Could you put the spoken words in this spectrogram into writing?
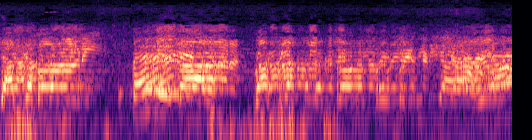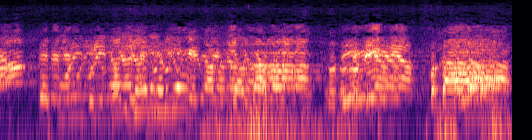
ਜਗਬਾਣੀ ਪਹਿਰੇਦਾਰ ਵੱਖ ਵੱਖ ਇਲੈਕਟ੍ਰੋਨਿਕ ਪ੍ਰਿੰਟ ਵੀ ਆਇਆ ਹੋਇਆ ਤੇ ਪੂਰੀ ਦੁਨੀਆ ਦੇ ਵਿੱਚ ਕੇ ਕੰਮ ਚੱਲਦਾ ਵਾ ਸੋ ਦੇਖਦੇ ਆ ਮੁਕਾਬਲਾ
